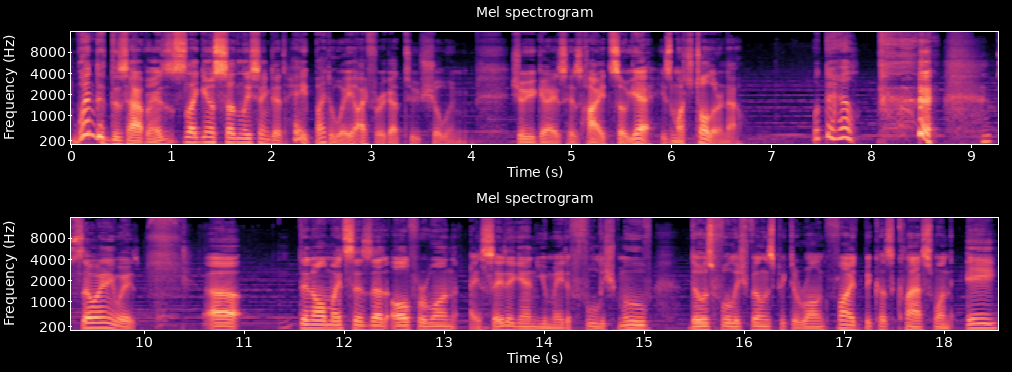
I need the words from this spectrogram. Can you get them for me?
when did this happen? It's like you know suddenly saying that, hey, by the way, I forgot to show him, show you guys his height. So yeah, he's much taller now. What the hell? so, anyways, uh, then All Might says that all for one, I say it again, you made a foolish move. Those foolish villains picked the wrong fight because Class 1A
